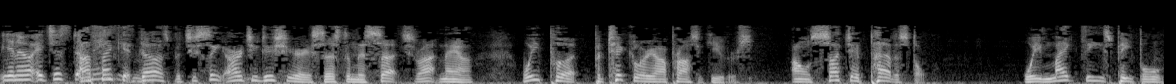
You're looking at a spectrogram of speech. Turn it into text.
You know, it just I think it me. does, but you see, our judiciary system is such right now. We put, particularly our prosecutors, on such a pedestal. We make these people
